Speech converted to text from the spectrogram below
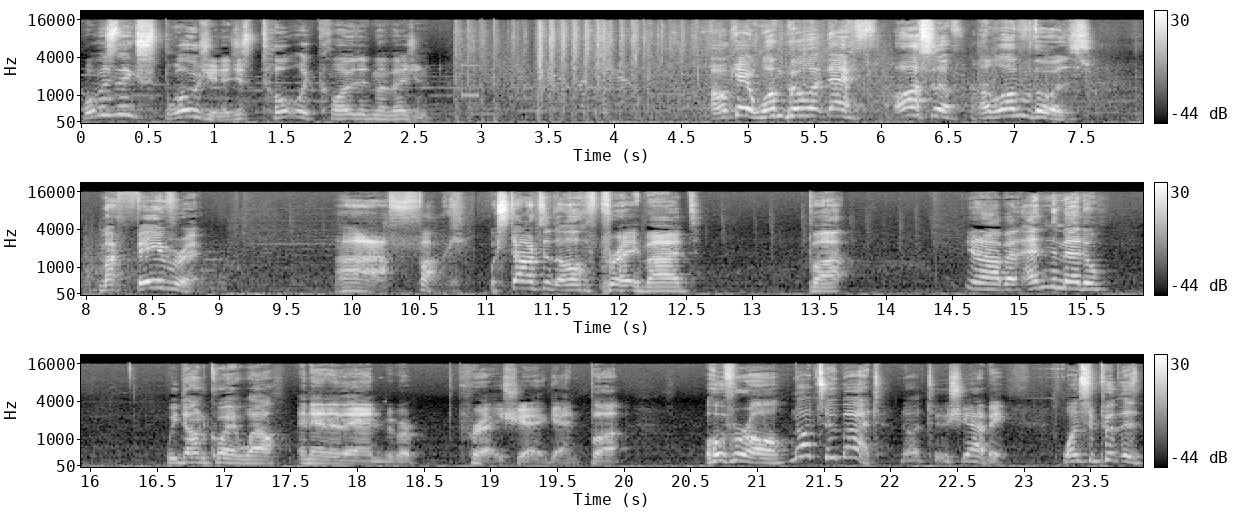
What was the explosion? It just totally clouded my vision. Okay, one bullet death. Awesome. I love those. My favorite. Ah, fuck. We started off pretty bad, but, you know, but in the middle, we done quite well, and then at the end, we were pretty shit again. But overall, not too bad. Not too shabby. Once you put the,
